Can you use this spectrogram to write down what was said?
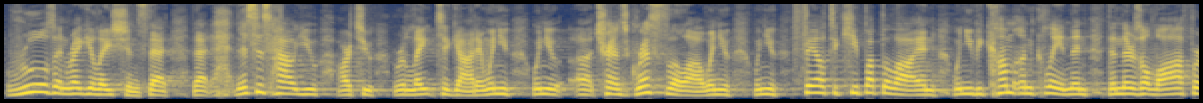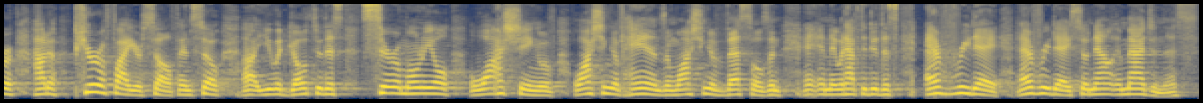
rules and regulations that, that this is how you are to relate to God. And when you, when you uh, transgress the law, when you, when you fail to keep up the law, and when you become unclean, then, then there's a law for how to purify yourself. And so uh, you would go through this ceremonial washing of of washing of hands and washing of vessels, and, and they would have to do this every day, every day. So now imagine this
